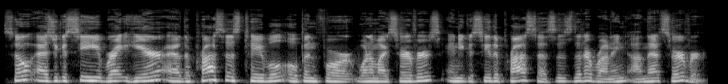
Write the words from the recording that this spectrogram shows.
So as you can see right here, I have the process table open for one of my servers, and you can see the processes that are running on that server.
